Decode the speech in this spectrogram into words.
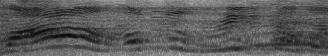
와우! 엄마 우리 거고!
